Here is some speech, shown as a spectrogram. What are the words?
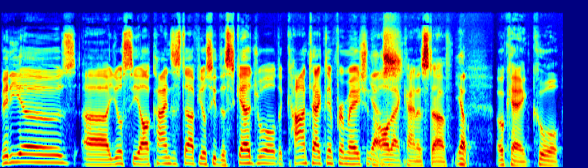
videos, uh, you'll see all kinds of stuff. You'll see the schedule, the contact information, all that kind of stuff. Yep. Okay, cool.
